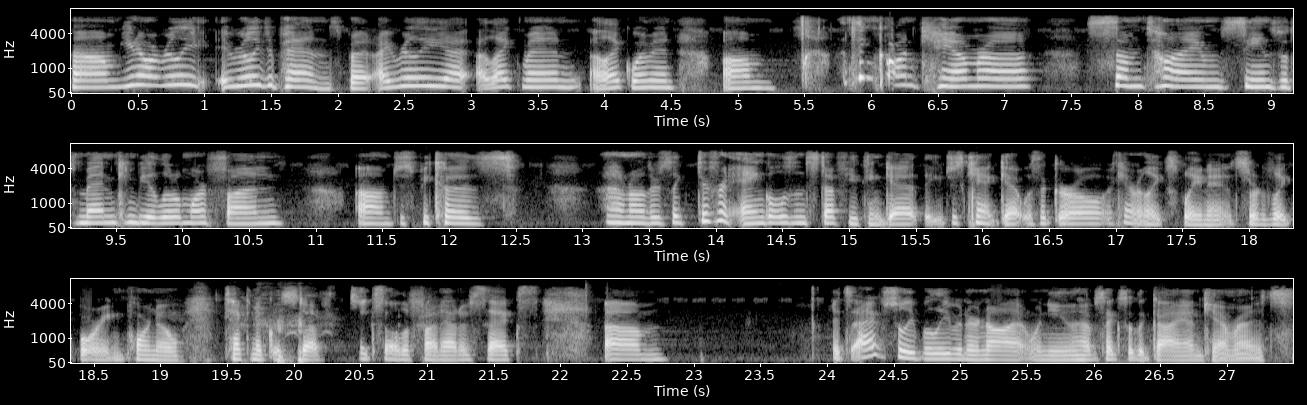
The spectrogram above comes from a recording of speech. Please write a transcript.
Um, you know, it really it really depends, but I really uh, I like men, I like women. Um, I think on camera, sometimes scenes with men can be a little more fun, um, just because I don't know. There's like different angles and stuff you can get that you just can't get with a girl. I can't really explain it. It's sort of like boring porno technical stuff. takes all the fun out of sex. Um, it's actually, believe it or not, when you have sex with a guy on camera, it's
